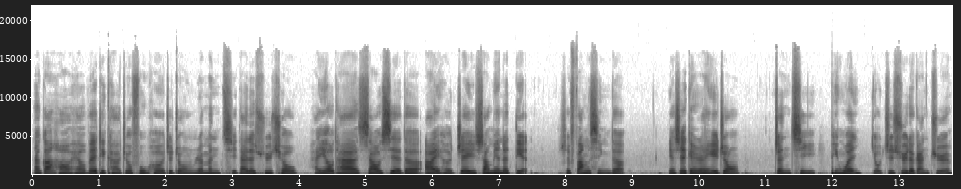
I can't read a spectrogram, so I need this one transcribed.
那刚好 Helvetica 就符合这种人们期待的需求。还有它小写的 I 和 J 上面的点是方形的，也是给人一种整齐、平稳、有秩序的感觉。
